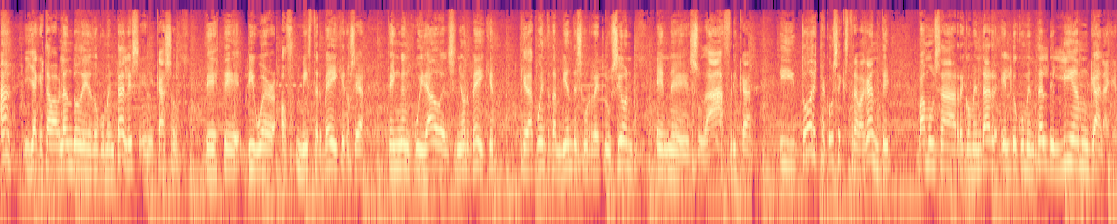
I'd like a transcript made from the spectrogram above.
Ah, y ya que estaba hablando de documentales, en el caso de este Beware of Mr. Baker, o sea, tengan cuidado del señor Baker, que da cuenta también de su reclusión en eh, Sudáfrica y toda esta cosa extravagante, vamos a recomendar el documental de Liam Gallagher.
